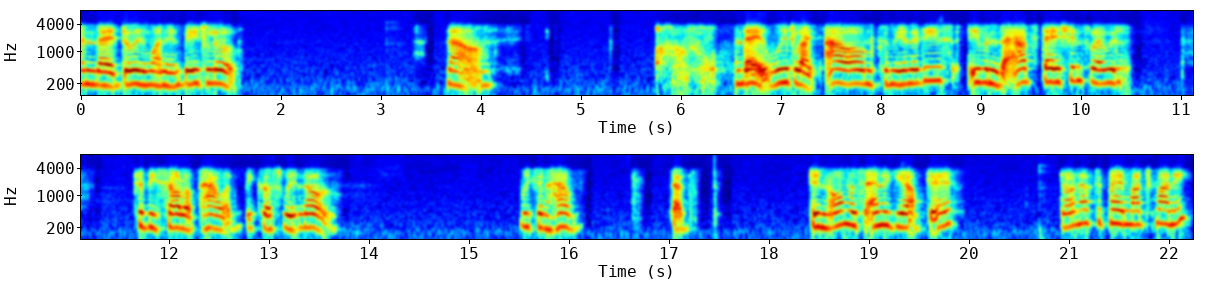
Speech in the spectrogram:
and they're doing one in Beetaloo. Now, they we'd like our own communities, even the outstations where we to be solar powered because we know we can have that enormous energy up there. Don't have to pay much money.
